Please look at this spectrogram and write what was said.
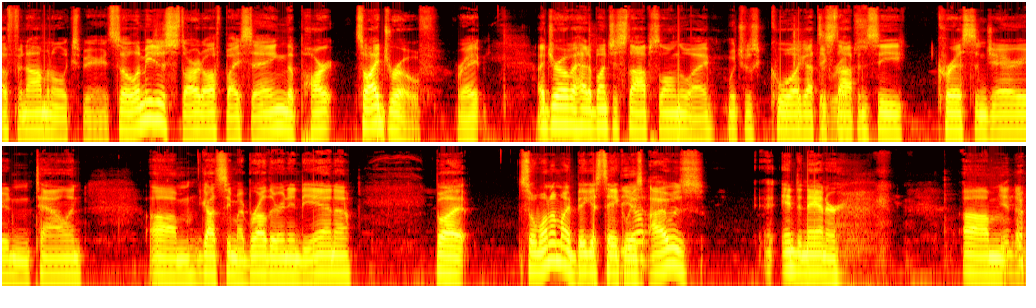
a phenomenal experience. So let me just start off by saying the part. So I drove, right? I drove. I had a bunch of stops along the way, which was cool. I got to stop rips. and see Chris and Jared and Talon. Um, got to see my brother in Indiana. But so one of my biggest takeaways, India? I was into Nanner. Um, In the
